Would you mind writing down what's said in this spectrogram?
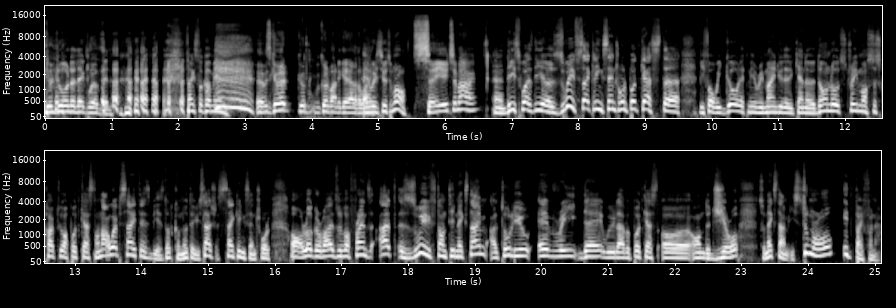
You'll do all the legwork then. Thanks for coming, It was good. Good good one to get out of the way. and we'll see you tomorrow. See you tomorrow. And this was the uh, Zwift Cycling Central podcast. Uh, before we go, let me remind you that you can uh, download, stream, or subscribe to our podcast on our website, sbs.com.au slash cycling central, or log rides with our friends at Zwift. Until next time, I'll tell you every day we will have a podcast uh, on the Giro. So next time is tomorrow. It's bye for now.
